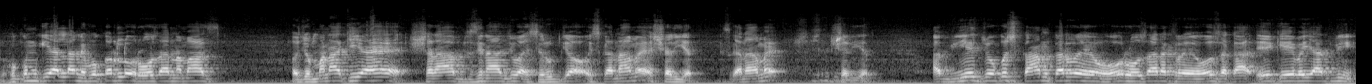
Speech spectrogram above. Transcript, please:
جو حکم کیا اللہ نے وہ کر لو، روزہ، نماز۔ اور جو منع کیا ہے، شراب، زنا، جو ایسے رک جاؤ، اس کا نام ہے شریعت۔ اس کا نام ہے شریعت۔ اب یہ جو کچھ کام کر رہے ہو، روزہ رکھ رہے ہو، زکات، ایک ہے بھائی آدمی،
